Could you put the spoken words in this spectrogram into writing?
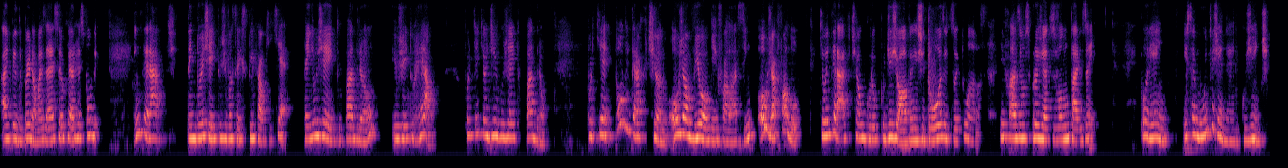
Ai, Pedro, perdão, mas essa eu quero responder. Interact tem dois jeitos de você explicar o que, que é. Tem o jeito padrão e o jeito real. Por que, que eu digo jeito padrão? Porque todo interactiano ou já ouviu alguém falar assim, ou já falou que o Interact é um grupo de jovens de 12, 18 anos e fazem os projetos voluntários aí. Porém, isso é muito genérico, gente.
